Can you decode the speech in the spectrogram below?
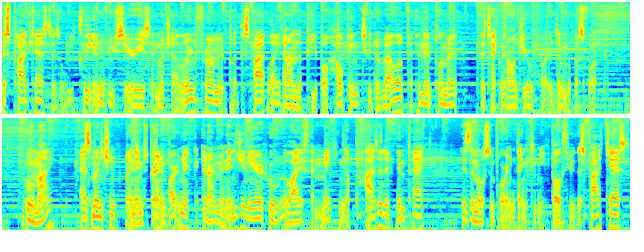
this podcast is a weekly interview series in which I learn from and put the spotlight on the people helping to develop and implement the technology required to move us forward. Who am I? As mentioned, my name is Brandon Bartnick, and I'm an engineer who realized that making a positive impact is the most important thing to me, both through this podcast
